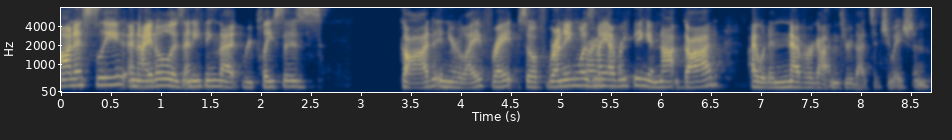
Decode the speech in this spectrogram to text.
honestly, an idol is anything that replaces God in your life, right? So if running was right. my everything and not God, I would have never gotten through that situation.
